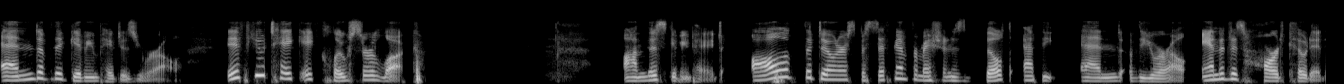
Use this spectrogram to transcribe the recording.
end of the giving pages URL. If you take a closer look on this giving page, all of the donor specific information is built at the end of the URL and it is hard coded.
